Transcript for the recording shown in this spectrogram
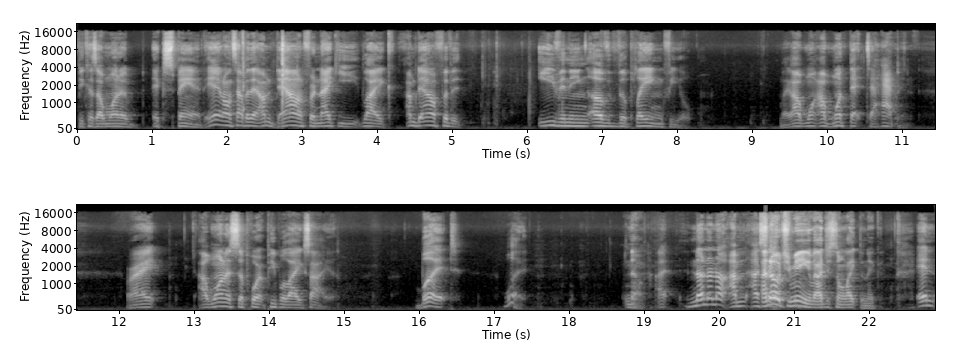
because I want to expand. And on top of that, I'm down for Nike. Like I'm down for the evening of the playing field. Like I want, I want that to happen. Right? I want to support people like Saya. But what? No. I no no no. I'm. I, I know what you mean, but I just don't like the nigga. and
